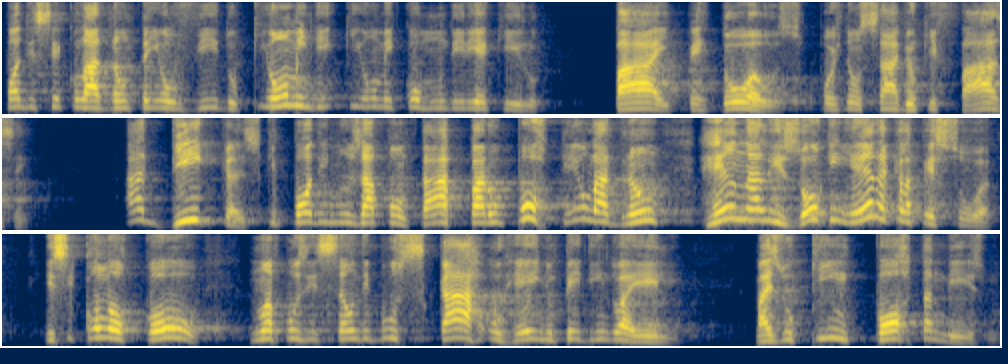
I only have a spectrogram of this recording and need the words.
Pode ser que o ladrão tenha ouvido, que homem, que homem comum diria aquilo? Pai, perdoa-os, pois não sabem o que fazem. Há dicas que podem nos apontar para o porquê o ladrão reanalisou quem era aquela pessoa e se colocou numa posição de buscar o reino pedindo a ele. Mas o que importa mesmo,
